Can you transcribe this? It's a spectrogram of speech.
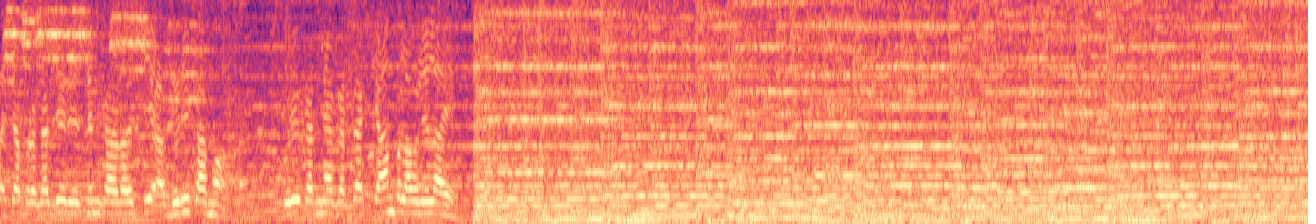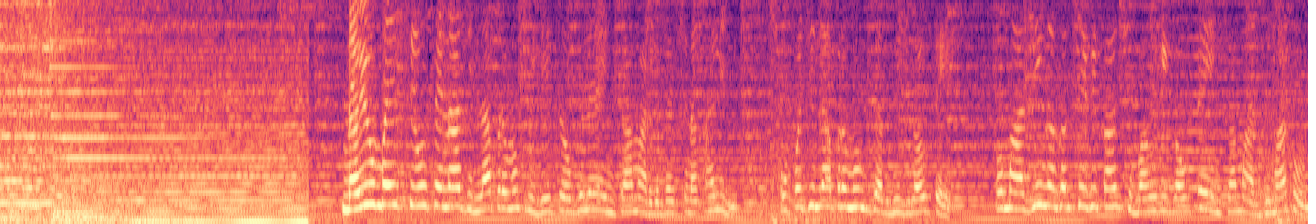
अशा प्रकारचे रेशन कार्डाची अधुरी कामं पुरी करण्याकरता कॅम्प लावलेला आहे. नवी मुंबई शिवसेना जिल्हा प्रमुख विजय चौगुले यांच्या मार्गदर्शनाखाली उपजिल्हा प्रमुख जगदीश गवते व माजी नगरसेविका शुभांगी गवते यांच्या माध्यमातून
